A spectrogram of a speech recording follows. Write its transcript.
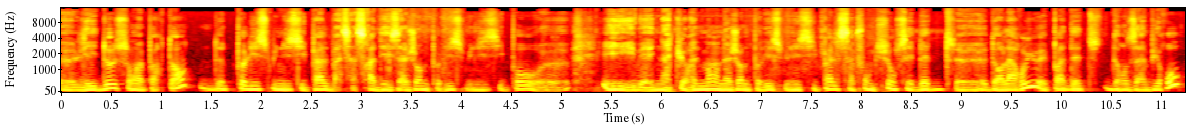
Euh, les deux sont importantes. Notre police municipale, bah, ça sera des agents de police municipaux. Euh, et naturellement, un agent de police municipale, sa fonction, c'est d'être euh, dans la rue et pas d'être dans un bureau.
